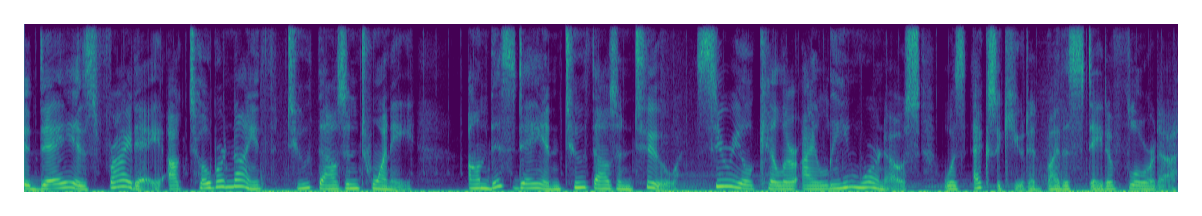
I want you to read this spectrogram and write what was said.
Today is Friday, October 9th, 2020. On this day in 2002, serial killer Aileen Wuornos was executed by the state of Florida.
